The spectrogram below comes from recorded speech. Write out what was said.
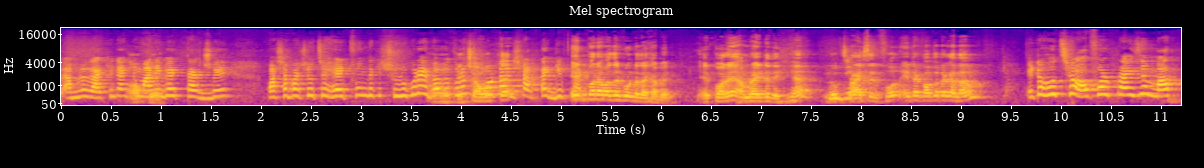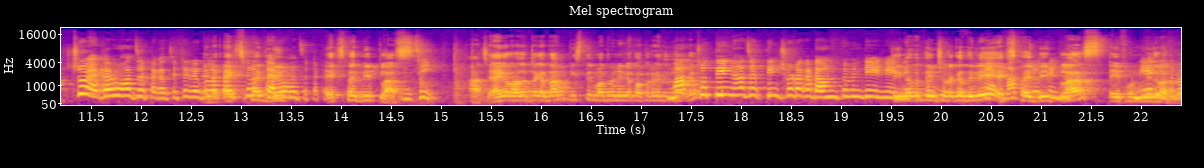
আমরা রাখি না একটা. মানি ব্যাগ থাকবে। পাশাপাশি হচ্ছে হেডফোন থেকে শুরু করে এভাবে করে টোটাল সাতটা গিফট এরপরে আমাদের কোনটা দেখাবেন? এরপরে আমরা এটা দেখি হ্যাঁ? লো প্রাইসের ফোন এটা কত টাকা দাম? এটা হচ্ছে অফার প্রাইসে মাত্র এগারো হাজার টাকা যেটা রেগুলার প্রাইস ছিল তেরো হাজার টাকা। X5B প্লাস জি। আচ্ছা এগারো হাজার টাকা দাম কিস্তির মাধ্যমে নিলে কত টাকা দিতে হবে? মাত্র তিন হাজার তিনশো টাকা ডাউন পেমেন্ট দিয়ে নিয়ে তিন নিতে হাজার তিনশো টাকা দিলে মাত্র X5B 3,000 প্লাস এই ফোন নিতে পারবে।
